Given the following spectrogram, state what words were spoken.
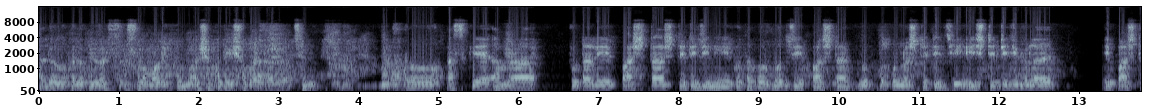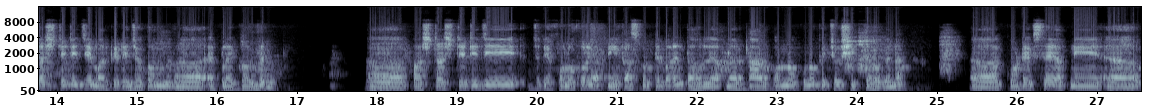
Hello hello viewers আসসালামু আলাইকুম। আশা করি সবাই ভালো আছেন। তো আজকে আমরা টোটালি পাঁচটা স্ট্র্যাটেজি নিয়ে কথা বলব। যে পাঁচটা গুরুত্বপূর্ণ স্ট্র্যাটেজি এই স্ট্র্যাটেজি গুলা এই পাঁচটা স্ট্র্যাটেজি মার্কেটে যখন অ্যাপ্লাই করবেন পাঁচটা স্ট্র্যাটেজি যদি ফলো করে আপনি কাজ করতে পারেন তাহলে আপনার আর অন্য কোনো কিছু শিখতে হবে না। কোটেক্সে আপনি আহ,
